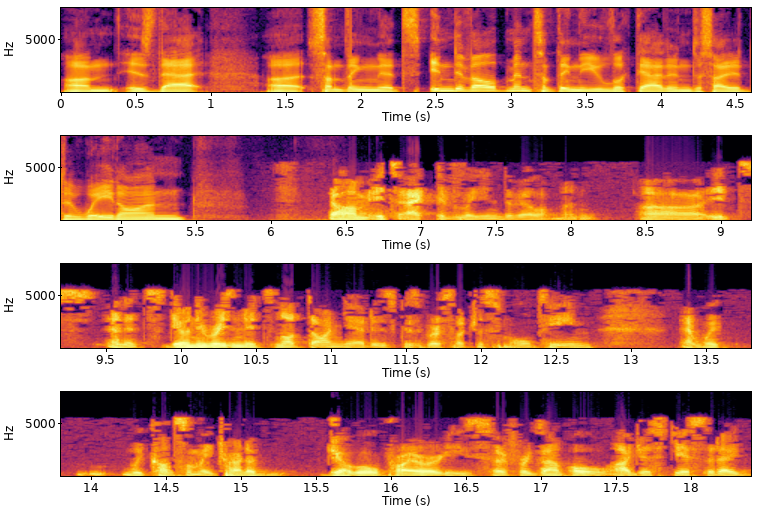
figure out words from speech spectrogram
Um, is that uh, something that's in development, something that you looked at and decided to wait on? Um, it's actively in development. Uh, it's and it's the only reason it's not done yet is because we're such a small team, and we we constantly try to juggle priorities. So, for example, I just yesterday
